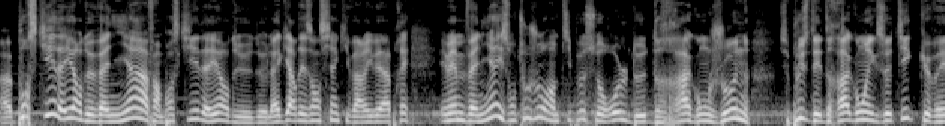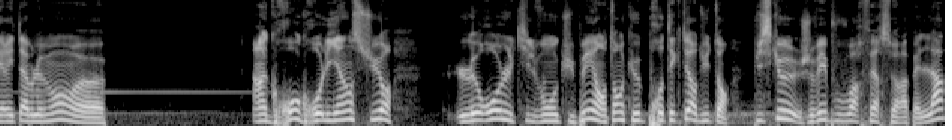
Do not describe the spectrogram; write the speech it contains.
Euh, pour ce qui est d'ailleurs de Vanilla, enfin pour ce qui est d'ailleurs de, la guerre des anciens qui va arriver après, et même Vanilla, ils ont toujours un petit peu ce rôle de dragon jaune, c'est plus des dragons exotiques que véritablement euh, un gros gros lien sur le rôle qu'ils vont occuper en tant que protecteur du temps. Puisque je vais pouvoir faire ce rappel là,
